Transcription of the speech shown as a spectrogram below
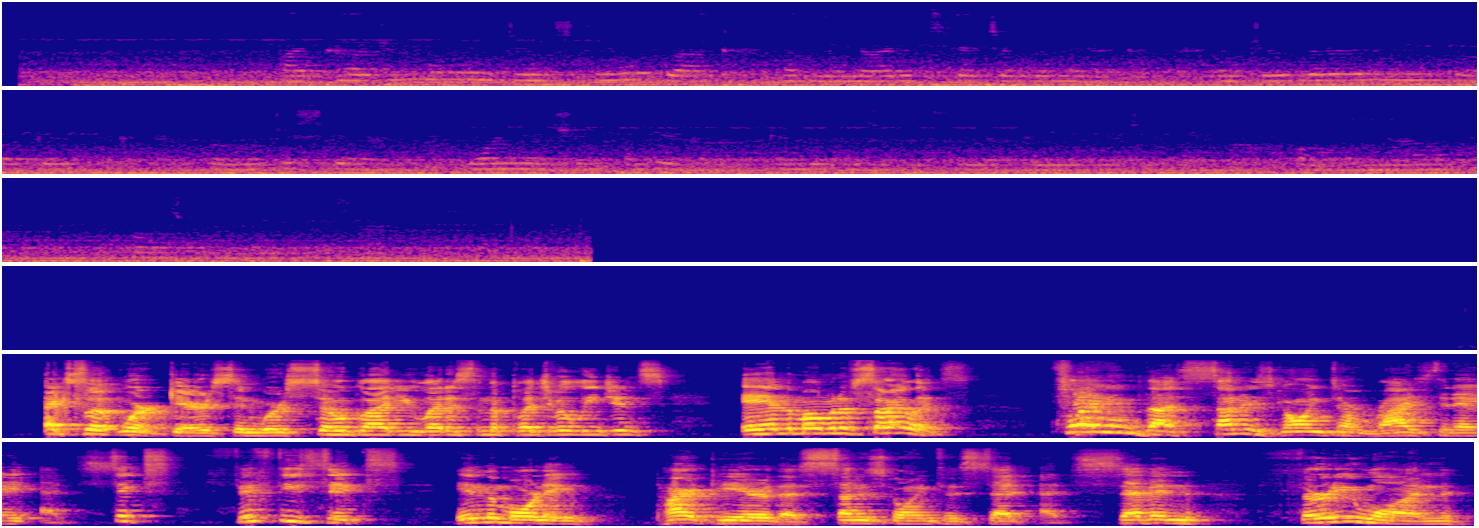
I pledge allegiance to the flag of the United States of America and to the republic which it stands, one nation under God, indivisible, Excellent work, Garrison. We're so glad you led us in the Pledge of Allegiance and the moment of silence. Flame, the sun is going to rise today at 6.56 in the morning. Pirate Pierre, the sun is going to set at 7.31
